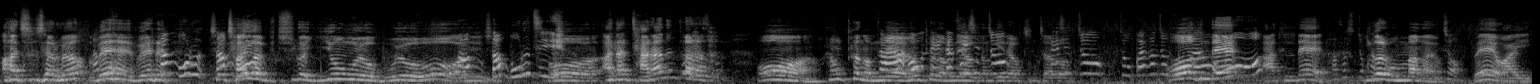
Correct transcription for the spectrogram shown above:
아 진짜로요? 난 왜 왜? 난 모르. 지금 난 자기가 지가 이영호요 뭐요? 모르, 아니 난, 난 모르지. 어, 아 난 잘하는 줄 알았어. 어, 형편 없네요. 자, 어, 형편 근데 일단 없네요. 3시 쪽, 경기력 진짜로. 3시 쪽, 저쪽 빨간색 어 근데 어? 아 근데 이걸. 못 막아요. 그쵸. 왜 와이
